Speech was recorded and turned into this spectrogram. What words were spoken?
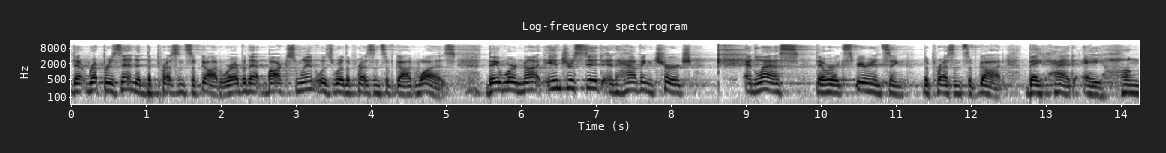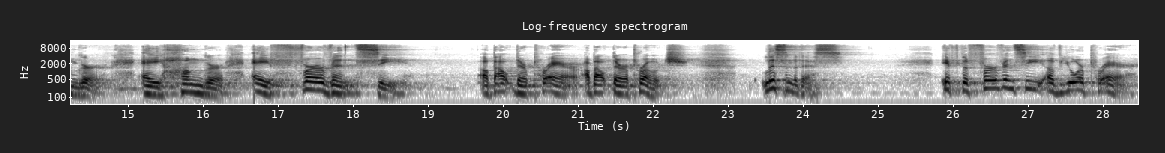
that represented the presence of God. Wherever that box went was where the presence of God was. They were not interested in having church unless they were experiencing the presence of God. They had a hunger, a hunger, a fervency about their prayer, about their approach. Listen to this. If the fervency of your prayer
